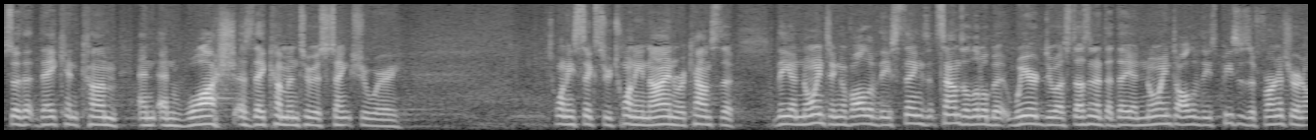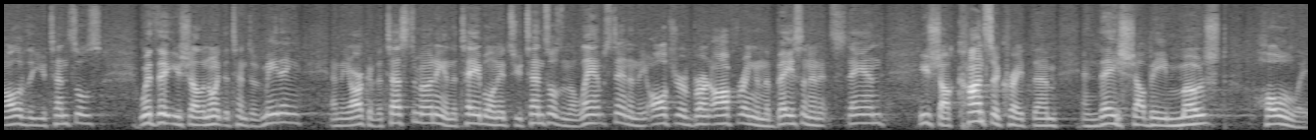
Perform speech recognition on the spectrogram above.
so that they can come and, and wash as they come into his sanctuary. 26 through 29 recounts the, the anointing of all of these things. It sounds a little bit weird to us, doesn't it, that they anoint all of these pieces of furniture and all of the utensils. With it you shall anoint the tent of meeting and the ark of the testimony, and the table and its utensils, and the lampstand, and the altar of burnt offering, and the basin and its stand. You shall consecrate them, and they shall be most holy.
